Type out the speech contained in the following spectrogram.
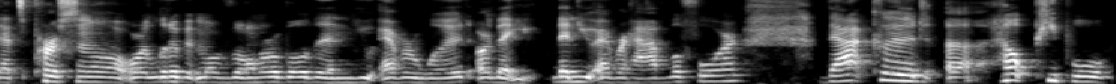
that's personal or a little bit more vulnerable than you ever would or that you than you ever have before, that could uh, help people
